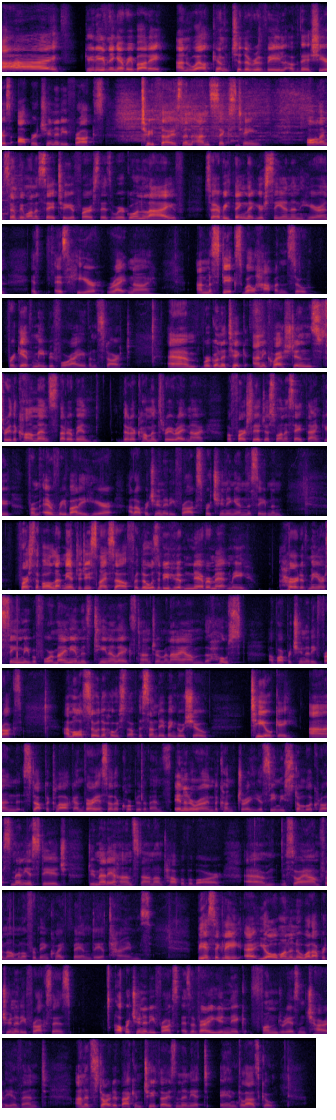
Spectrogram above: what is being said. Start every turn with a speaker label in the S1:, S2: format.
S1: Hi! Good evening, everybody, and welcome to the reveal of this year's Opportunity Frocks 2016. All I'm simply want to say to you first is we're going live, so everything that you're seeing and hearing is, is here right now. And mistakes will happen, so forgive me before I even start. Um, we're going to take any questions through the comments that are being that are coming through right now. But firstly, I just want to say thank you from everybody here at Opportunity Frocks for tuning in this evening. First of all, let me introduce myself. For those of you who have never met me, heard of me, or seen me before, my name is Tina Leggs Tantrum, and I am the host of Opportunity Frocks. I'm also the host of the Sunday Bingo Show, Tioki, and Stop the Clock and various other corporate events in and around the country. You'll see me stumble across many a stage, do many a handstand on top of a bar. Um, so I am phenomenal for being quite bendy at times. Basically, uh, you all want to know what Opportunity Frocks is. Opportunity Frocks is a very unique fundraising charity event and it started back in 2008 in Glasgow.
